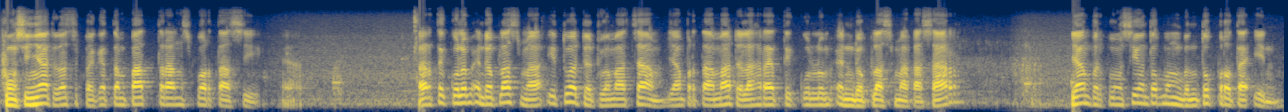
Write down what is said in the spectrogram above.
Fungsinya adalah sebagai tempat transportasi. Ya. Retikulum endoplasma itu ada dua macam. Yang pertama adalah retikulum endoplasma kasar yang berfungsi untuk membentuk protein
